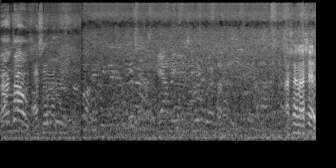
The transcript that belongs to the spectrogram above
হ্যাঁ। আসেন আসেন। আসেন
